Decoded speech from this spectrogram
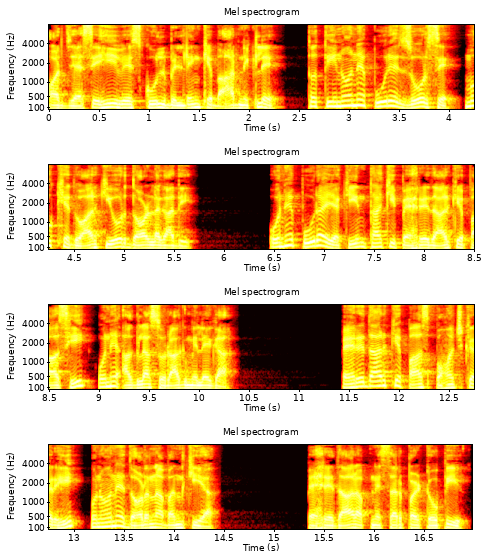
और जैसे ही वे स्कूल बिल्डिंग के बाहर निकले तो तीनों ने पूरे ज़ोर से मुख्य द्वार की ओर दौड़ लगा दी। उन्हें पूरा यकीन था कि पहरेदार के पास ही उन्हें अगला सुराग मिलेगा। पहरेदार के पास पहुंचकर ही उन्होंने दौड़ना बंद किया। पहरेदार अपने सर पर टोपी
